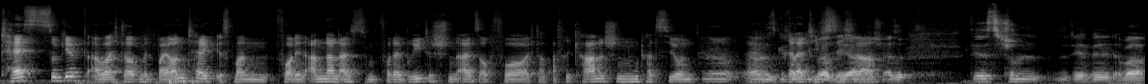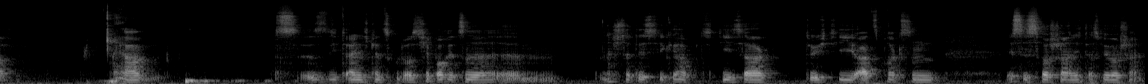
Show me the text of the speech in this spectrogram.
Tests so gibt, aber ich glaube, mit BioNTech ist man vor den anderen, als vor der britischen, als auch vor, ich glaube, afrikanischen Mutationen Ja, Ähm, also gibt relativ sicher. Also der ist schon sehr wild, aber ja, es es sieht eigentlich ganz gut aus. Ich habe auch jetzt eine, ähm, eine Statistik gehabt, die sagt, durch die Arztpraxen ist es wahrscheinlich, dass wir wahrscheinlich,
